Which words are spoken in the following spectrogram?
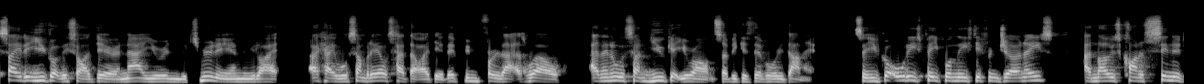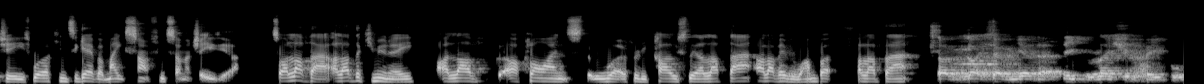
say that you got this idea and now you're in the community and you're like, okay, well, somebody else had that idea. They've been through that as well. And then all of a sudden you get your answer because they've already done it. So you've got all these people on these different journeys, and those kind of synergies working together makes something so much easier. So I love that. I love the community. I love our clients that we work really closely. I love that. I love everyone, but I love that. So, like you said, when you have that deeper relationship with people,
